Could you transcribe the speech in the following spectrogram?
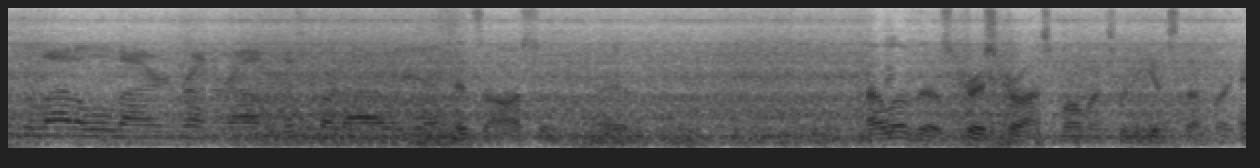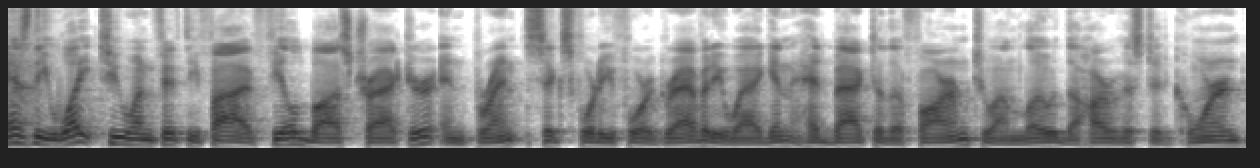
There's a lot of old iron running around in this part of Iowa yet. That's awesome. I love those crisscross moments when you get stuff like As the white 2155 Field Boss tractor and Brent 644 Gravity Wagon head back to the farm to unload the harvested corn,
